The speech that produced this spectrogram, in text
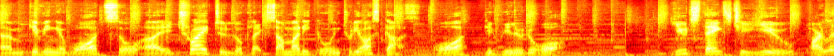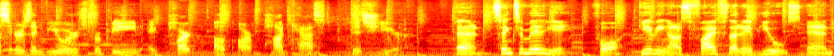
um, giving awards. So I try to look like somebody going to the Oscars or the Vélo d'Or. Huge thanks to you, our listeners and viewers, for being a part of our podcast this year. And thanks a million for giving us five star reviews and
